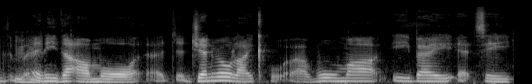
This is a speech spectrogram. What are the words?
mm-hmm. any that are more uh, general, like uh, Walmart, eBay, Etsy.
